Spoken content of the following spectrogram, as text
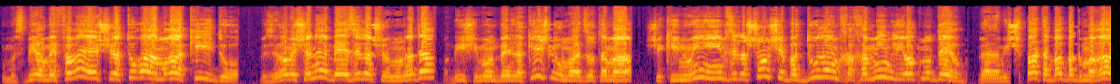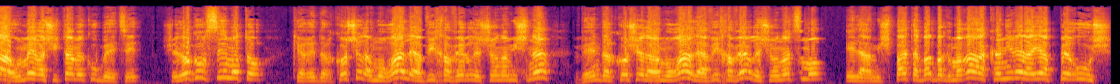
הוא מסביר המפרש שהתורה אמרה כי ידו, וזה לא משנה באיזה לשון הוא נדע. רבי שמעון בן לקיש לעומת זאת אמר שכינויים זה לשון שבדו להם חכמים להיות נודר. ועל המשפט הבא בגמרא אומר השיטה מקובצת שלא גורסים אותו. כי הרי דרכו של המורה להביא חבר לשון המשנה, ואין דרכו של המורה להביא חבר לשון עצמו. אלא המשפט הבא בגמרא כנראה היה פירוש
